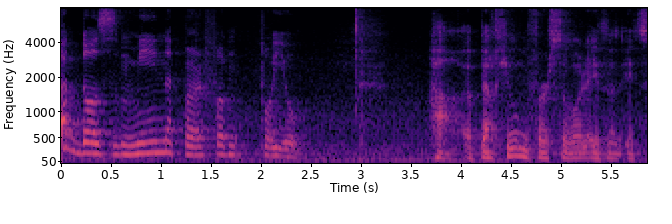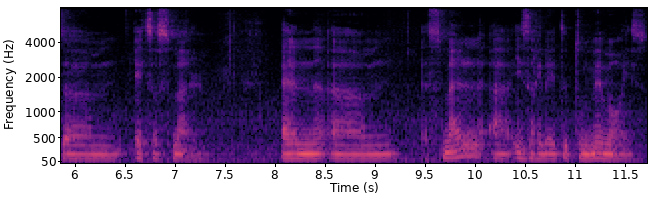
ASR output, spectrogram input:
What does mean a perfume for you? Ah, a perfume, first of all, it's a, it's a, it's a smell. And um, smell uh, is related to memories.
